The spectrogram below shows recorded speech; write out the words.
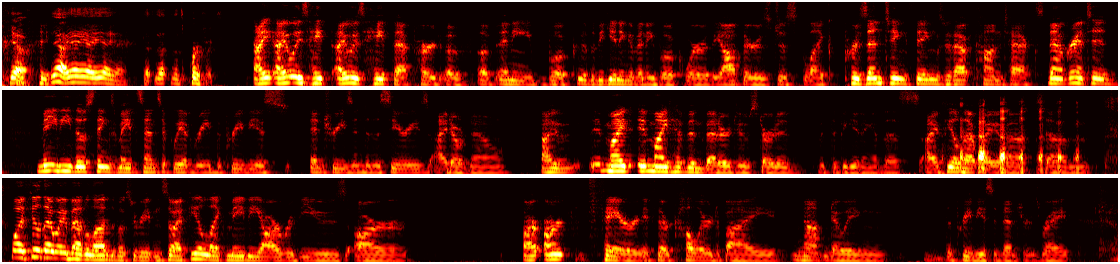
Yeah, yeah, yeah, yeah, yeah, yeah. That, that, that's perfect. I, I always hate I always hate that part of, of any book, the beginning of any book where the author is just like presenting things without context. Now, granted, maybe those things made sense if we had read the previous entries into the series. I don't know. I it might it might have been better to have started with the beginning of this. I feel that way about um, well, I feel that way about a lot of the books we read, and so I feel like maybe our reviews are are aren't fair if they're colored by not knowing the previous adventures, right?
